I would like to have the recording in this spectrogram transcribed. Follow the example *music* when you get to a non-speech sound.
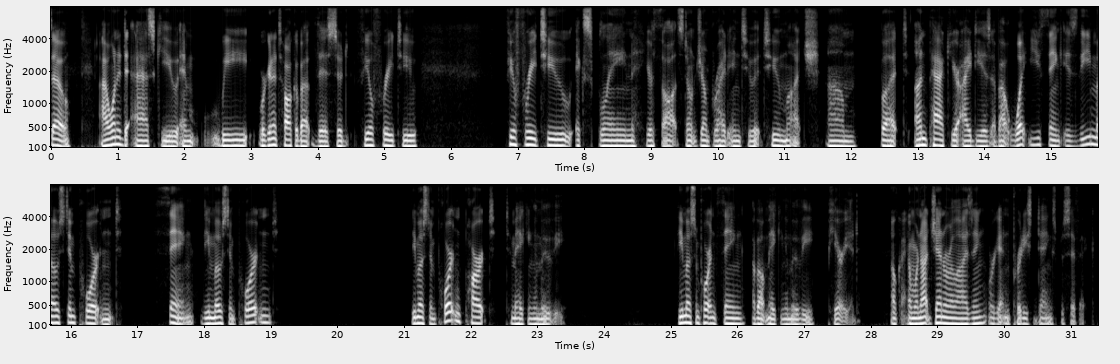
So, I wanted to ask you, and we we're going to talk about this. So, feel free to feel free to explain your thoughts. Don't jump right into it too much. Um, but unpack your ideas about what you think is the most important thing, the most important, the most important part to making a movie. The most important thing about making a movie. Period. Okay. And we're not generalizing, we're getting pretty dang specific.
